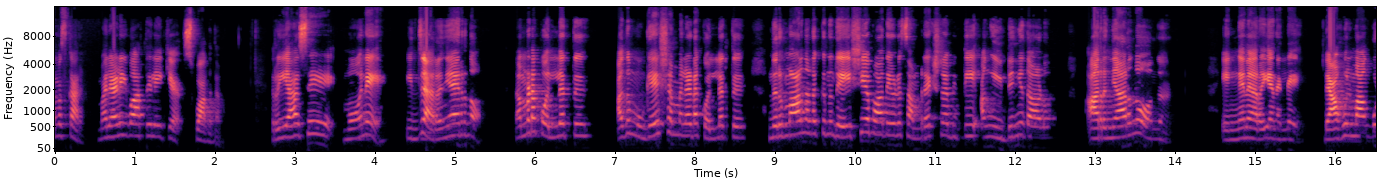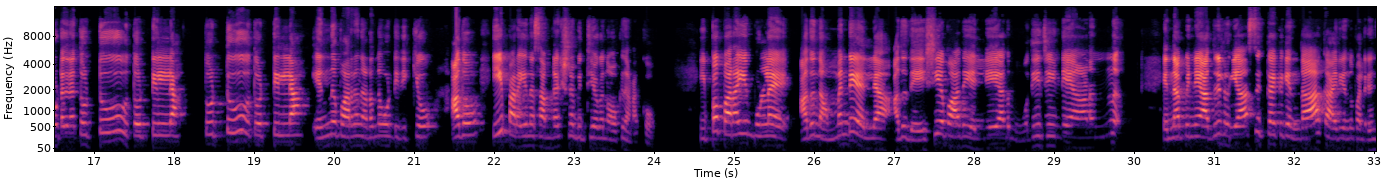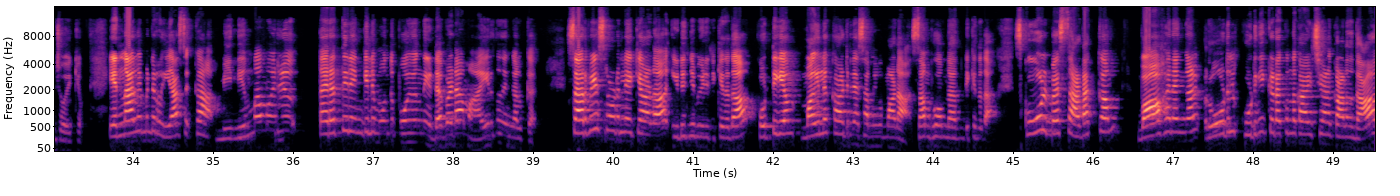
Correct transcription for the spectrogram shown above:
നമസ്കാരം. മലയാളി വാർത്തയിലേക്ക് സ്വാഗതം. റിയാസെ മോനെ ഇജ് അറിഞ്ഞായിരുന്നോ നമ്മുടെ കൊല്ലത്ത് അത് മുകേഷ് എം എൽ കൊല്ലത്ത് നിർമ്മാണം നടക്കുന്ന ദേശീയപാതയുടെ സംരക്ഷണ ഭിത്തി അങ്ങ് ഇടിഞ്ഞു താണു. അറിഞ്ഞാർന്നോ അങ്ങ്? എങ്ങനെ അറിയാനല്ലേ? രാഹുൽ മാങ്കൂട്ടതിനെ തൊട്ടു തൊട്ടില്ല തൊട്ടു തൊട്ടില്ല എന്ന് പറഞ്ഞ് നടന്നുകൊണ്ടിരിക്കോ? അതോ ഈ പറയുന്ന സംരക്ഷണ ഭിത്തിയൊക്കെ നോക്കി നടക്കോ? ഇപ്പൊ പറയും പുള്ളേ അത് നമ്മന്റെ അല്ല അത് ദേശീയപാതയല്ലേ അത് മോദിജിന്റെ ആണെന്ന് എന്നാ പിന്നെ അതിൽ റിയാസിക്കൊക്കെ എന്താ കാര്യം എന്ന് പലരും ചോദിക്കും. എന്നാലും എന്റെ റിയാസിക്ക മിനിമം ഒരു തരത്തിലെങ്കിലും ഒന്ന് പോയി ഒന്ന് ഇടപെടാമായിരുന്നു നിങ്ങൾക്ക്. സർവീസ് റോഡിലേക്കാണ് ഇടിഞ്ഞു വീണിരിക്കുന്നത്. കൊട്ടിയം മൈലക്കാടിന് സമീപമാണ് സംഭവം നടന്നിരിക്കുന്നത്. സ്കൂൾ ബസ് അടക്കം വാഹനങ്ങൾ റോഡിൽ കുടുങ്ങിക്കിടക്കുന്ന കാഴ്ചയാണ് കാണുന്നത്. ആ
